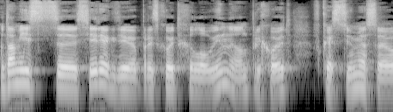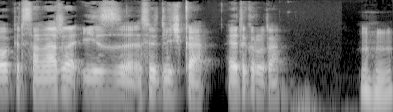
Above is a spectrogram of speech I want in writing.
Но там есть э, серия, где происходит Хэллоуин, и он приходит в костюме своего персонажа из э, Светлячка. Это круто. Угу.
